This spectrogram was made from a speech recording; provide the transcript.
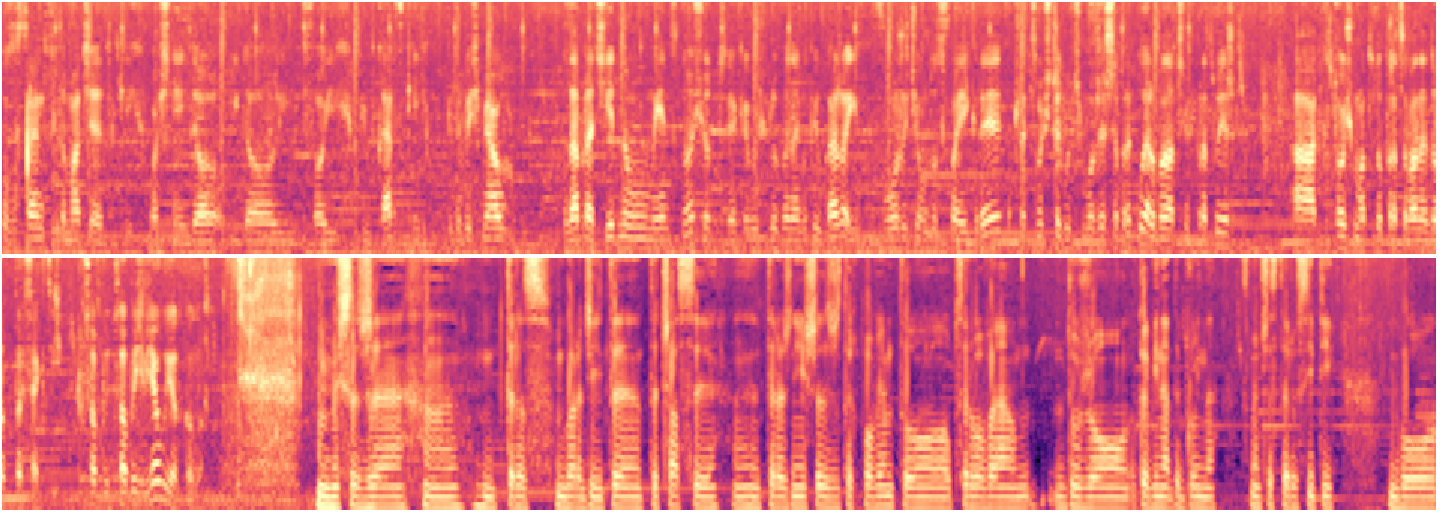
Pozostając w temacie takich właśnie idol, idoli twoich piłkarskich, gdybyś miał zabrać jedną umiejętność od jakiegoś ulubionego piłkarza i włożyć ją do swojej gry, na przykład coś, czego ci może jeszcze brakuje albo nad czymś pracujesz, a ktoś ma to dopracowane do perfekcji. Co, by, co byś wziął i od kogo? Myślę, że e, teraz bardziej te, te czasy e, teraźniejsze, że tak powiem, to obserwowałem dużo Kevina De Bruyne Manchesteru City, bo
